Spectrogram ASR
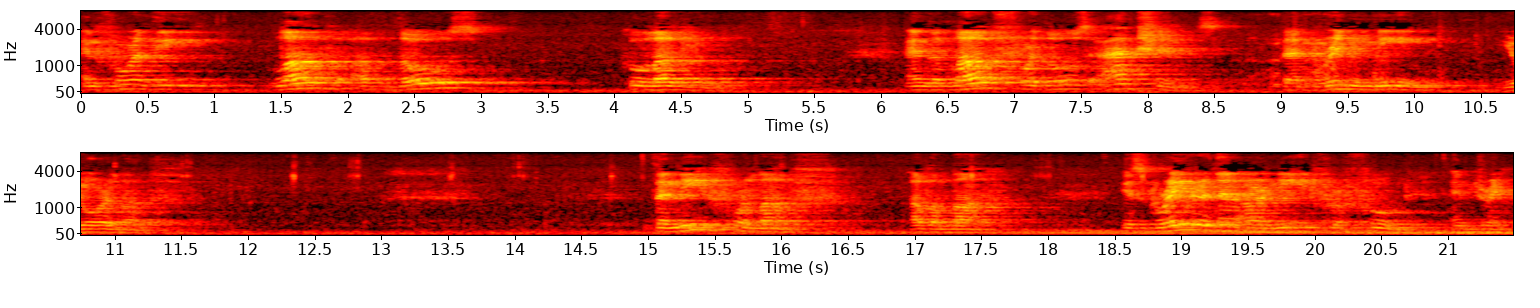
and for the love of those who love you, and the love for those actions that bring me your love. The need for love of Allah is greater than our need for food and drink.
